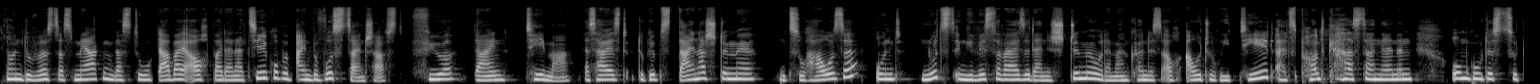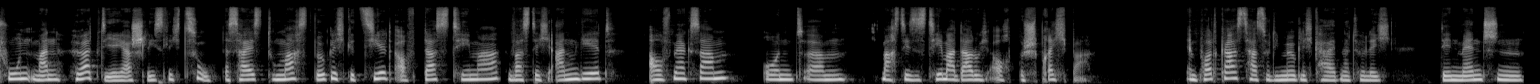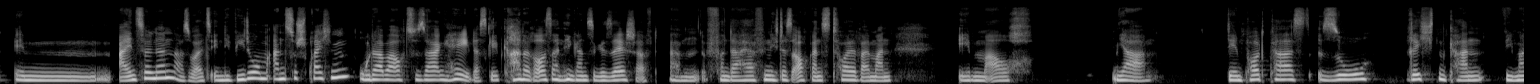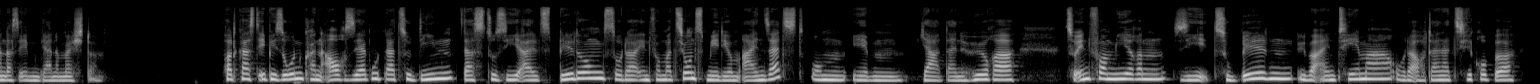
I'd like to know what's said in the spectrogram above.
Und du wirst das merken, dass du dabei auch bei deiner Zielgruppe ein Bewusstsein schaffst für dein Thema. Das heißt, du gibst deiner Stimme Zuhause und nutzt in gewisser Weise deine Stimme oder man könnte es auch Autorität als Podcaster nennen, um Gutes zu tun. Man hört dir ja schließlich zu. Das heißt, du machst wirklich gezielt auf das Thema, was dich angeht, aufmerksam und ähm, machst dieses Thema dadurch auch besprechbar. Im Podcast hast du die Möglichkeit natürlich den Menschen im Einzelnen, also als Individuum anzusprechen oder aber auch zu sagen, hey, das geht gerade raus an die ganze Gesellschaft. Ähm, von daher finde ich das auch ganz toll, weil man eben auch, ja, den Podcast so richten kann, wie man das eben gerne möchte. Podcast-Episoden können auch sehr gut dazu dienen, dass du sie als Bildungs- oder Informationsmedium einsetzt, um eben, ja, deine Hörer zu informieren, sie zu bilden über ein Thema oder auch deiner Zielgruppe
